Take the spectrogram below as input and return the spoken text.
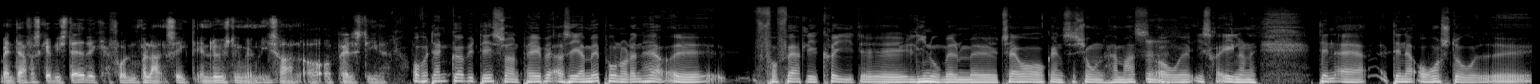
Men derfor skal vi stadigvæk have fundet på lang sigt en løsning mellem Israel og, og Palæstina. Og hvordan gør vi det, Søren Pape? Altså jeg er med på, når den her øh, forfærdelige krig øh, lige nu mellem øh, terrororganisationen Hamas mm. og øh, israelerne, den er, den er overstået. Øh,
